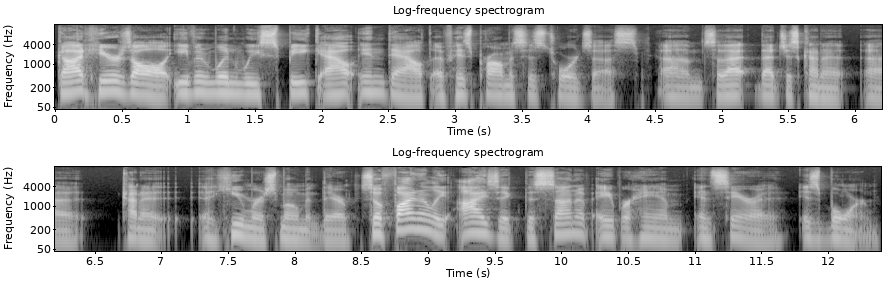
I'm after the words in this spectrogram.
God hears all, even when we speak out in doubt of His promises towards us. Um, so that that just kind of uh, kind of a humorous moment there. So finally, Isaac, the son of Abraham and Sarah, is born.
